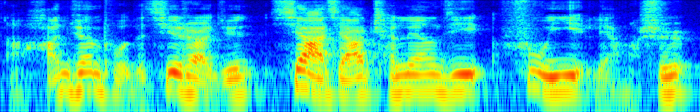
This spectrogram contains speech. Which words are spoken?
啊，韩全普的七十二军下辖陈良基、傅毅两师，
